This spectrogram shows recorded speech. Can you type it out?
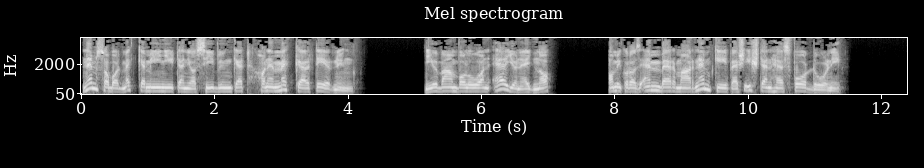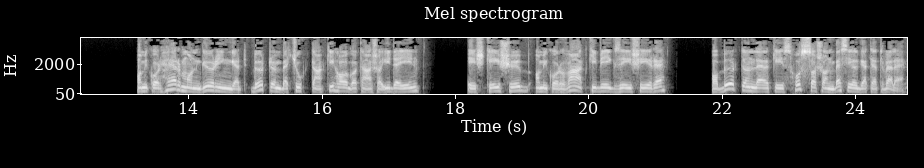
nem szabad megkeményíteni a szívünket, hanem meg kell térnünk. Nyilvánvalóan eljön egy nap, amikor az ember már nem képes Istenhez fordulni. Amikor Hermann Göringet börtönbe csukták kihallgatása idején, és később, amikor várt kivégzésére, a börtönlelkész hosszasan beszélgetett vele.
